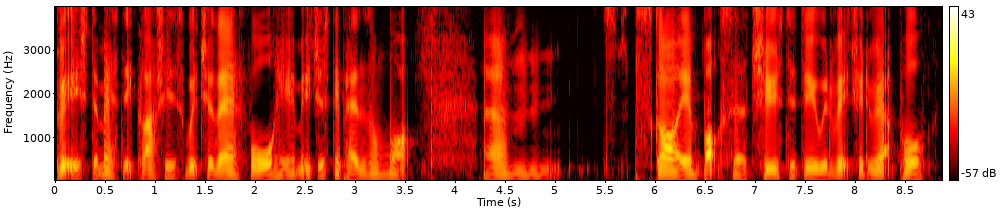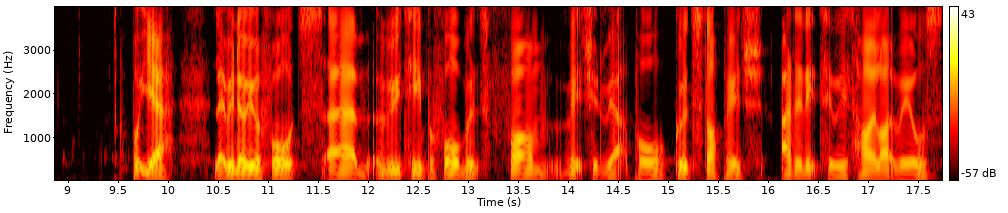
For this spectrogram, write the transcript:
British domestic clashes which are there for him. It just depends on what um, Sky and Boxxer choose to do with Richard Riakporhe. But yeah, let me know your thoughts. Um, routine performance from Richard Riakporhe. Good stoppage. Added it to his highlight reels.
